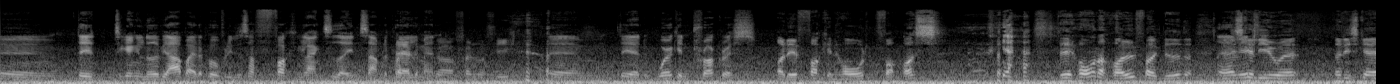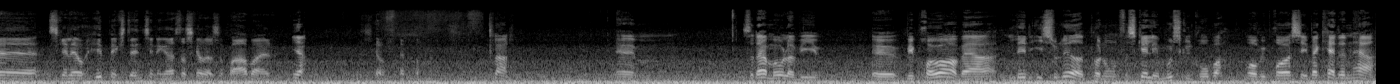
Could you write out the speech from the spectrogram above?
Øh, det er til gengæld noget, vi arbejder på, fordi det tager fucking lang tid at indsamle på alle mand. Det var fandme fint. Øh, det er et work in progress. Og det er fucking hårdt for os. ja, Det er hårdt at holde folk nede. Ja, de skal lige, øh, når de skal, skal lave hip extension, ikke? så skal du altså på arbejde. ja, Det er klart. Øhm, så der måler vi... Øh, vi prøver at være lidt isoleret på nogle forskellige muskelgrupper, hvor vi prøver at se, hvad kan den her,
